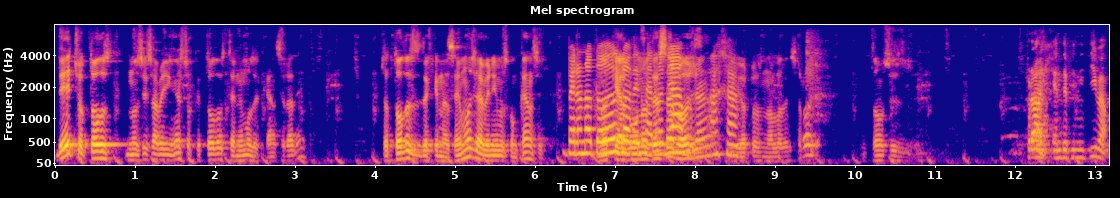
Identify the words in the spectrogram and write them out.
De hecho, todos, no sé si saben esto, que todos tenemos el cáncer adentro. O sea, todos desde que nacemos ya venimos con cáncer. Pero no No todos que lo desarrollan Ajá. y otros no lo desarrollan. Entonces, Frank, en definitiva,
